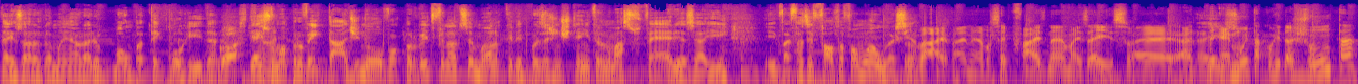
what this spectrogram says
10 horas da manhã, horário bom pra ter corrida. Gosto. E é isso, vamos aproveitar de novo. Aproveita o final de semana, porque depois a gente entra numas férias aí e vai fazer falta a Fórmula 1, Garcia. Vai, vai mesmo. Sempre faz, né? Mas é isso. É, é, é, é isso. muita corrida junta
